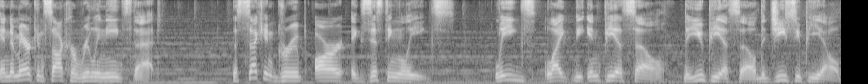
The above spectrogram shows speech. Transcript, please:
and American soccer really needs that. The second group are existing leagues. Leagues like the NPSL, the UPSL, the GCPL.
